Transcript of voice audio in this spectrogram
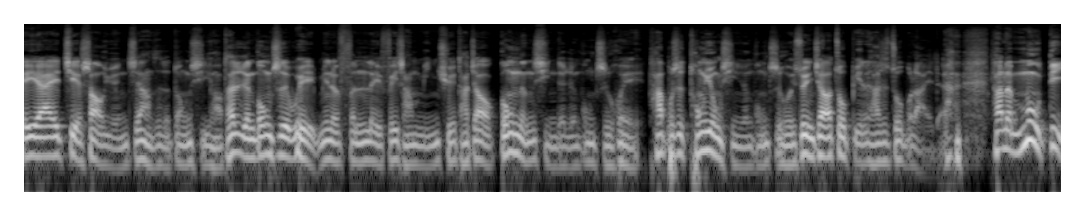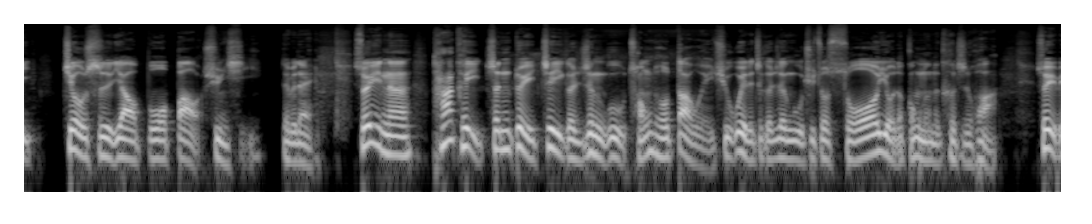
AI 介绍员这样子的东西哈，它的人工智慧里面的分类非常明确，它叫功能型的人工智慧，它不是通用型人工智慧，所以你叫它做别的，它是做不来的。它的目的就是要播报讯息，对不对？所以呢，它可以针对这个任务从头到尾去为了这个任务去做所有的功能的克制化。所以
